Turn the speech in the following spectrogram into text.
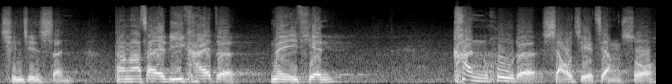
亲近神。当他在离开的那一天，看护的小姐这样说：“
